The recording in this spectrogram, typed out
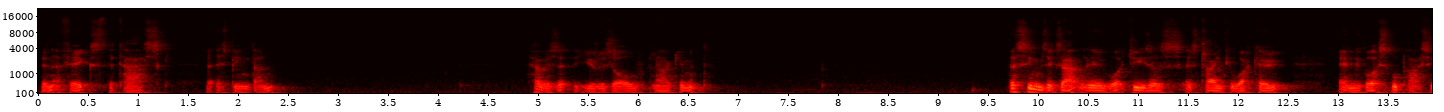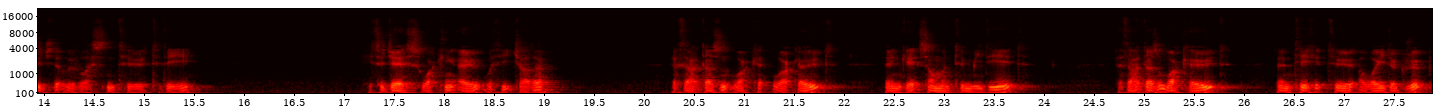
then it affects the task that is being done. How is it that you resolve an argument? This seems exactly what Jesus is trying to work out in the Gospel passage that we've listened to today. He suggests working out with each other. If that doesn't work, work out, then get someone to mediate. If that doesn't work out, then take it to a wider group.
